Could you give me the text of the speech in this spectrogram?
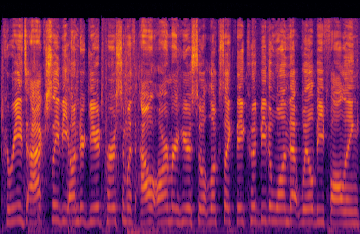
Kareed's actually the undergeared person without armor here, so it looks like they could be the one that will be falling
